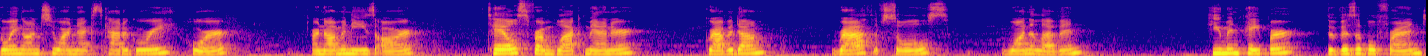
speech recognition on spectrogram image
Going on to our next category, horror. Our nominees are Tales from Black Manor, Gravidum, Wrath of Souls, 111, Human Paper, The Visible Friend,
